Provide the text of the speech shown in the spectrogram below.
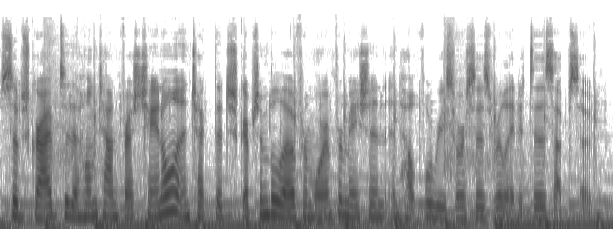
subscribe to the Hometown Fresh channel and check the description below for more information and helpful resources related to this episode.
